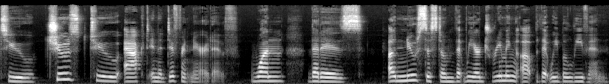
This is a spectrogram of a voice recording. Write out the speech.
to choose to act in a different narrative, one that is a new system that we are dreaming up that we believe in.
